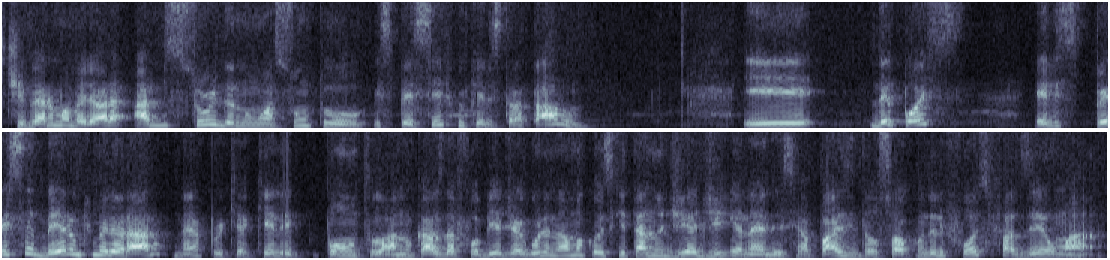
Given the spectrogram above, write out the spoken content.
tiveram uma melhora absurda num assunto específico que eles tratavam e depois eles perceberam que melhoraram, né? Porque aquele ponto lá, no caso da fobia de agulha, não é uma coisa que está no dia a dia, né? Desse rapaz. Então, só quando ele fosse fazer uma,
